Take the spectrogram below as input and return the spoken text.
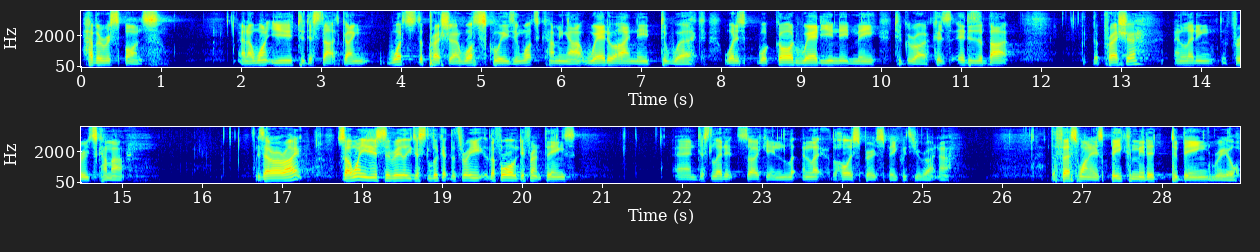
have a response, and I want you to just start going. What's the pressure? What's squeezing? What's coming out? Where do I need to work? What is what God? Where do you need me to grow? Because it is about the pressure and letting the fruits come out. Is that all right? So I want you just to really just look at the three, the four different things, and just let it soak in, and let the Holy Spirit speak with you right now. The first one is be committed to being real.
